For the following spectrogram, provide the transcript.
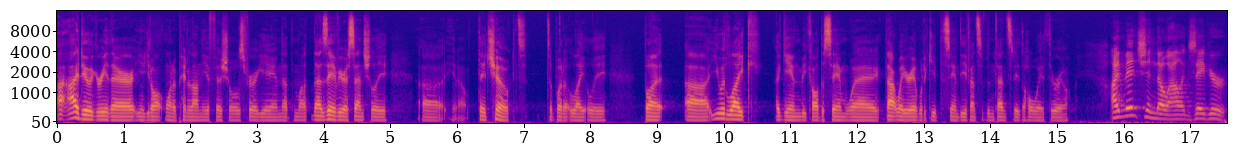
I, I do agree there. You, know, you, don't want to pin it on the officials for a game that the, that Xavier essentially, uh, you know, they choked to put it lightly, but uh, you would like a game to be called the same way. That way, you're able to keep the same defensive intensity the whole way through. I mentioned though, Alex Xavier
